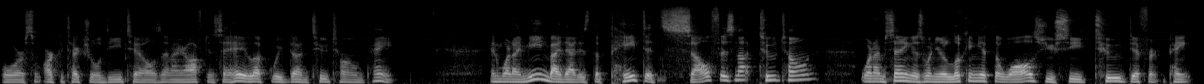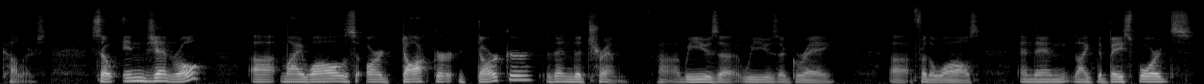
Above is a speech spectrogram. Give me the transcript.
or some architectural details, and I often say, "Hey, look, we've done two tone paint." And what I mean by that is the paint itself is not two tone. What I'm saying is when you're looking at the walls, you see two different paint colors. So in general, uh, my walls are darker darker than the trim. Uh, we use a we use a gray uh, for the walls, and then like the baseboards,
